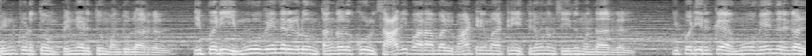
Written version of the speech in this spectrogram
பெண் கொடுத்தும் பெண் எடுத்தும் வந்துள்ளார்கள். இப்படி மூவேந்தர்களும் தங்களுக்குள் சாதி பாராமல் மாற்றி மாற்றி திருமணம் செய்து வந்தார்கள். இப்படி இருக்க மூவேந்தர்கள்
